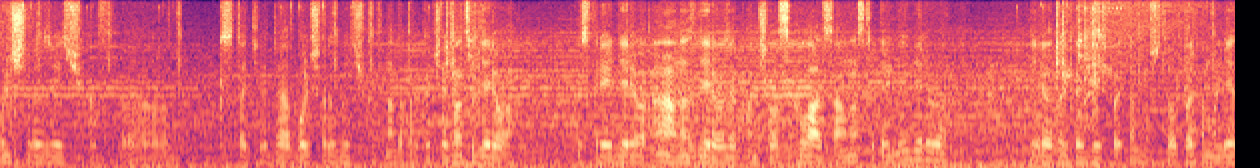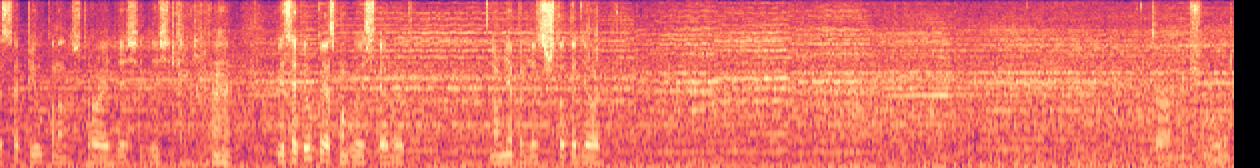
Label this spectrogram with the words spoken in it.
Больше разведчиков. Э, кстати, да, больше разведчиков надо прокачать. 20 дерева. Быстрее дерево. А, у нас дерево закончилось. Класс. А у нас теперь где дерево? Дерево только здесь, поэтому что? Поэтому лесопилку надо строить 10-10. Лесопилку я смогу исследовать. Но мне придется что-то делать. Так, ну чего тут?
